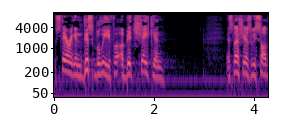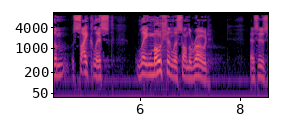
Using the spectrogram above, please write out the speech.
staring in disbelief, a, a bit shaken, especially as we saw the cyclist laying motionless on the road as his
